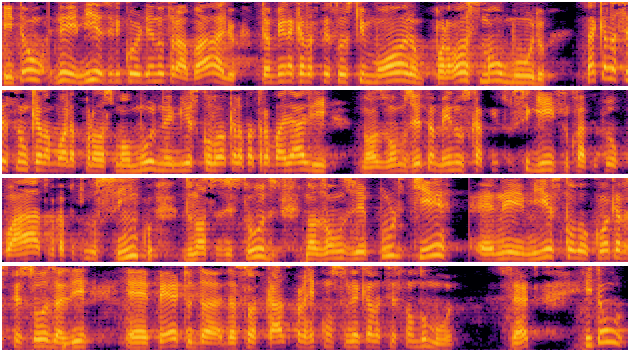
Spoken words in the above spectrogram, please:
Então, Neemias, ele coordena o trabalho também naquelas pessoas que moram próximo ao muro. Naquela seção que ela mora próximo ao muro, Neemias coloca ela para trabalhar ali. Nós vamos ver também nos capítulos seguintes, no capítulo 4, no capítulo 5 dos nossos estudos, nós vamos ver por que é, Neemias colocou aquelas pessoas ali é, perto da, das suas casas para reconstruir aquela seção do muro certo? Então,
